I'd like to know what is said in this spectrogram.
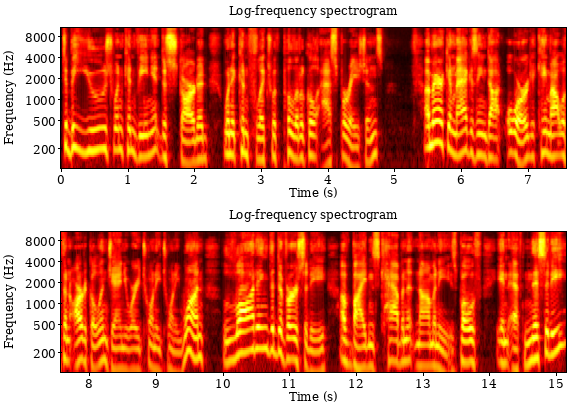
to be used when convenient, discarded when it conflicts with political aspirations. AmericaMagazine.org came out with an article in January 2021 lauding the diversity of Biden's cabinet nominees, both in ethnicity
